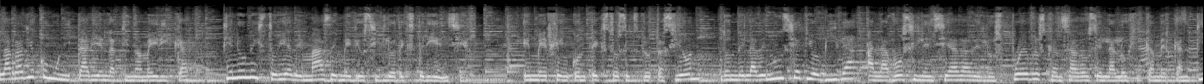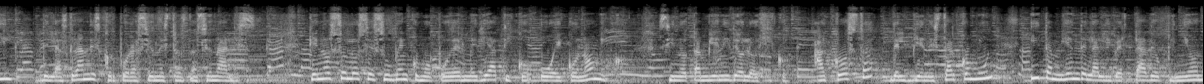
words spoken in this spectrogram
La radio comunitaria en Latinoamérica tiene una historia de más de medio siglo de experiencia. Emerge en contextos de explotación donde la denuncia dio vida a la voz silenciada de los pueblos cansados de la lógica mercantil de las grandes corporaciones transnacionales, que no solo se asumen como poder mediático o económico, sino también ideológico, a costa del bienestar común y también de la libertad de opinión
